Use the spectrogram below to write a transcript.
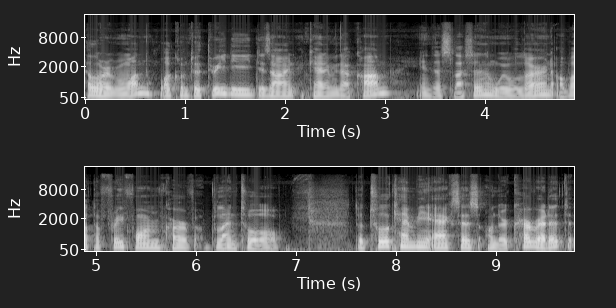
Hello everyone, welcome to 3ddesignacademy.com. In this lesson, we will learn about the freeform curve blend tool. The tool can be accessed under curve edit,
